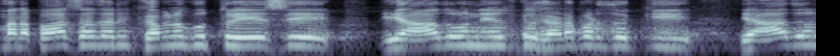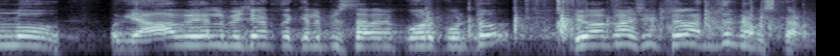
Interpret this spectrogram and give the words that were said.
మన పాసాదానికి కమల గుర్తు వేసి ఈ ఆదోన్ నియోజకవర్గం గడపడ దొక్కి ఈ ఆదోన్లో ఒక యాభై వేల మెజార్టీతో గెలిపిస్తారని కోరుకుంటూ ఈ అవకాశం ఇచ్చారు అందరికీ నమస్కారం.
